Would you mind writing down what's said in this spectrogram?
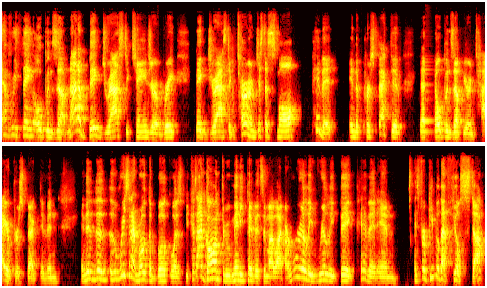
everything opens up. Not a big drastic change or a big, big drastic turn, just a small pivot in the perspective that opens up your entire perspective. And and the, the, the, reason I wrote the book was because I've gone through many pivots in my life, a really, really big pivot. And it's for people that feel stuck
